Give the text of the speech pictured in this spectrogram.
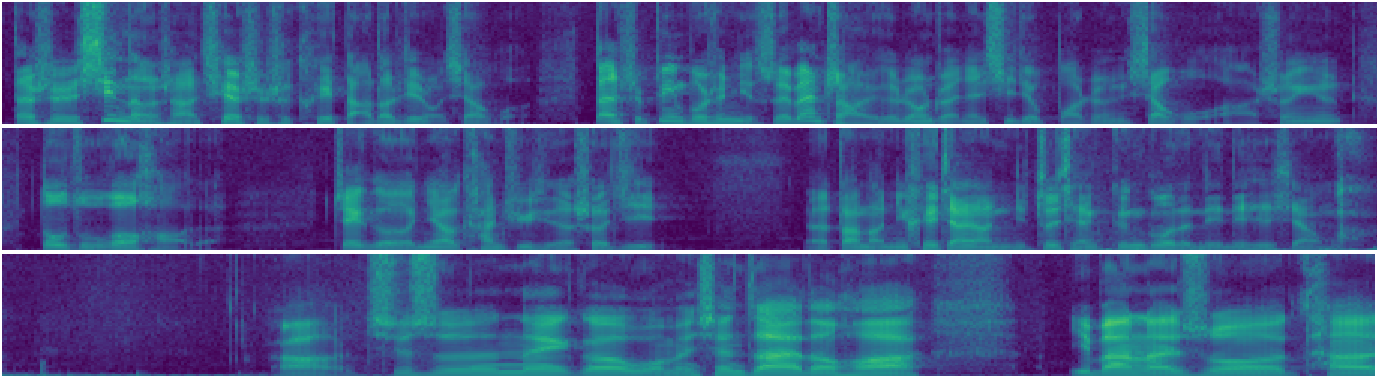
但是性能上确实是可以达到这种效果。但是并不是你随便找一个这种转接器就保证效果啊，声音都足够好的。这个你要看具体的设计。呃，大脑，你可以讲讲你之前跟过的那那些项目。啊，其实那个我们现在的话，一般来说，它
